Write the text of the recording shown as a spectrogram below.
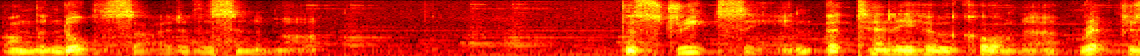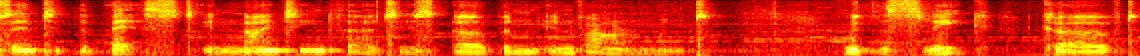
on the north side of the cinema. The street scene at Tallyho Corner represented the best in 1930s urban environment, with the sleek, curved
